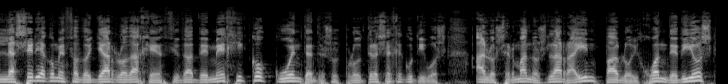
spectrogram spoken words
La serie ha comenzado ya rodaje en Ciudad de México, cuenta entre sus productores ejecutivos a los hermanos Larraín, Pablo y Juan de Dios,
